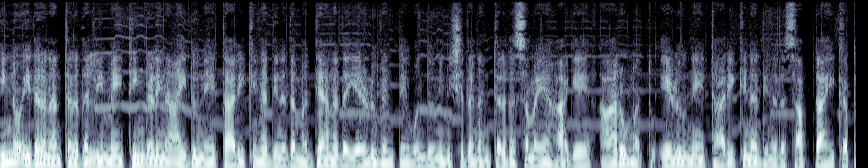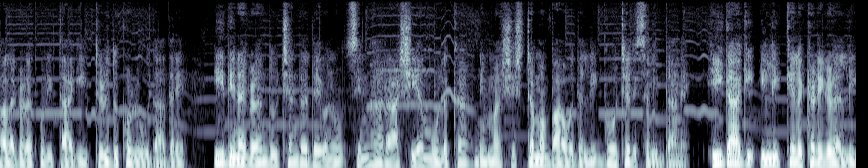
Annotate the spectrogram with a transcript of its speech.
ಇನ್ನು ಇದರ ನಂತರದಲ್ಲಿ ಮೇ ತಿಂಗಳಿನ ಐದನೇ ತಾರೀಕಿನ ದಿನದ ಮಧ್ಯಾಹ್ನದ ಎರಡು ಗಂಟೆ ಒಂದು ನಿಮಿಷದ ನಂತರದ ಸಮಯ ಹಾಗೆ ಆರು ಮತ್ತು ಏಳನೇ ತಾರೀಕಿನ ದಿನದ ಸಾಪ್ತಾಹಿಕ ಫಲಗಳ ಕುರಿತಾಗಿ ತಿಳಿದುಕೊಳ್ಳುವುದಾದರೆ, ಈ ದಿನಗಳಂದು ಚಂದ್ರದೇವನು ಸಿಂಹ ರಾಶಿಯ ಮೂಲಕ ನಿಮ್ಮ ಶಿಷ್ಟಮ ಭಾವದಲ್ಲಿ ಗೋಚರಿಸಲಿದ್ದಾನೆ. ಹೀಗಾಗಿ ಇಲ್ಲಿ ಕೆಲ ಕಡೆಗಳಲ್ಲಿ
